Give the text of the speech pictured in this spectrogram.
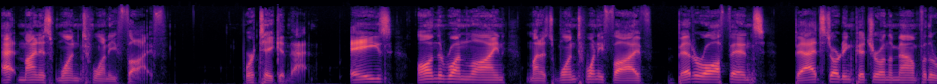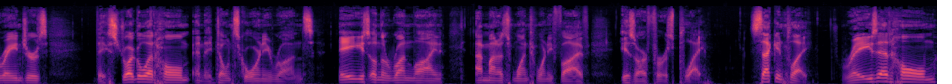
at minus 125. We're taking that. A's on the run line, minus 125. Better offense, bad starting pitcher on the mound for the Rangers. They struggle at home and they don't score any runs. A's on the run line at minus 125 is our first play. Second play, Rays at home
